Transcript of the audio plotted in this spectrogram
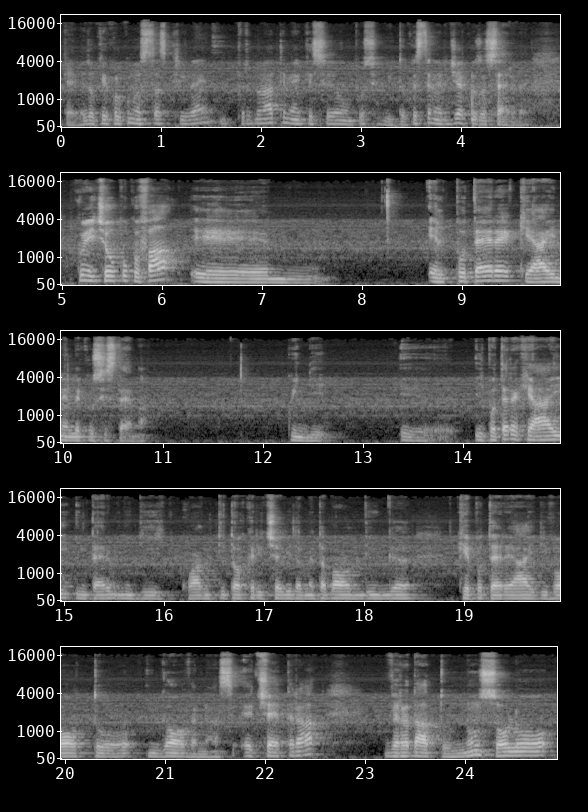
Ok, vedo che qualcuno sta scrivendo, perdonatemi anche se ho un po' seguito, questa energia cosa serve? Come dicevo poco fa, ehm, è il potere che hai nell'ecosistema, quindi eh, il potere che hai in termini di quanti token ricevi dal metabonding, che potere hai di voto in governance, eccetera, verrà dato non solo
